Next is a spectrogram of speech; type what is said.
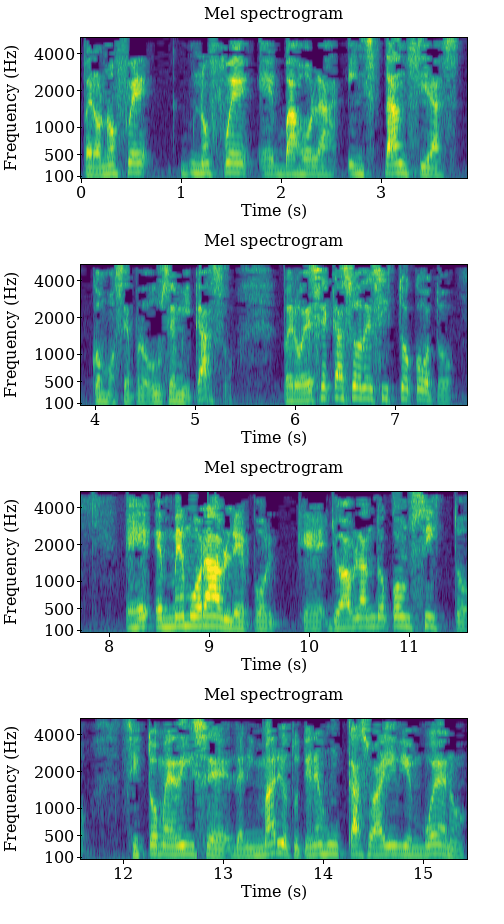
Pero no fue, no fue eh, bajo las instancias como se produce mi caso. Pero ese caso de Sisto Coto es, memorable porque yo hablando con Sisto, Sisto me dice, Denis Mario, tú tienes un caso ahí bien bueno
